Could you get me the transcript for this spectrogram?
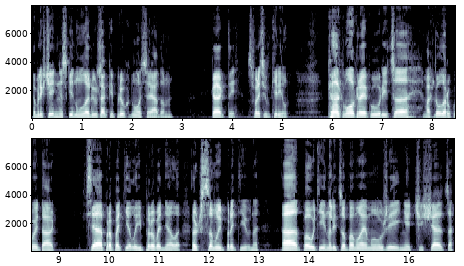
облегчения скинула рюкзак и плюхнулась рядом. — Как ты? — спросил Кирилл. Как мокрая курица, махнула рукой так. Вся пропотела и проводняла, аж самой противно. А от паутины лицо, по-моему, уже и не очищается.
